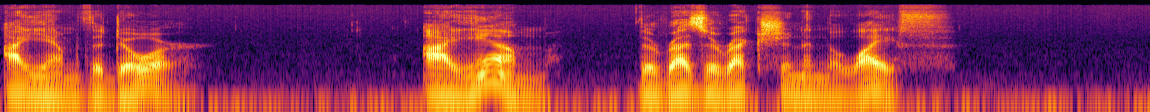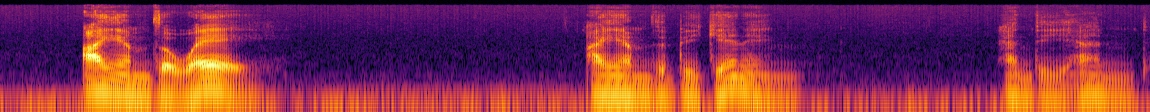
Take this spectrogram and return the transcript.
I am the door. I am the resurrection and the life. I am the way. I am the beginning and the end.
